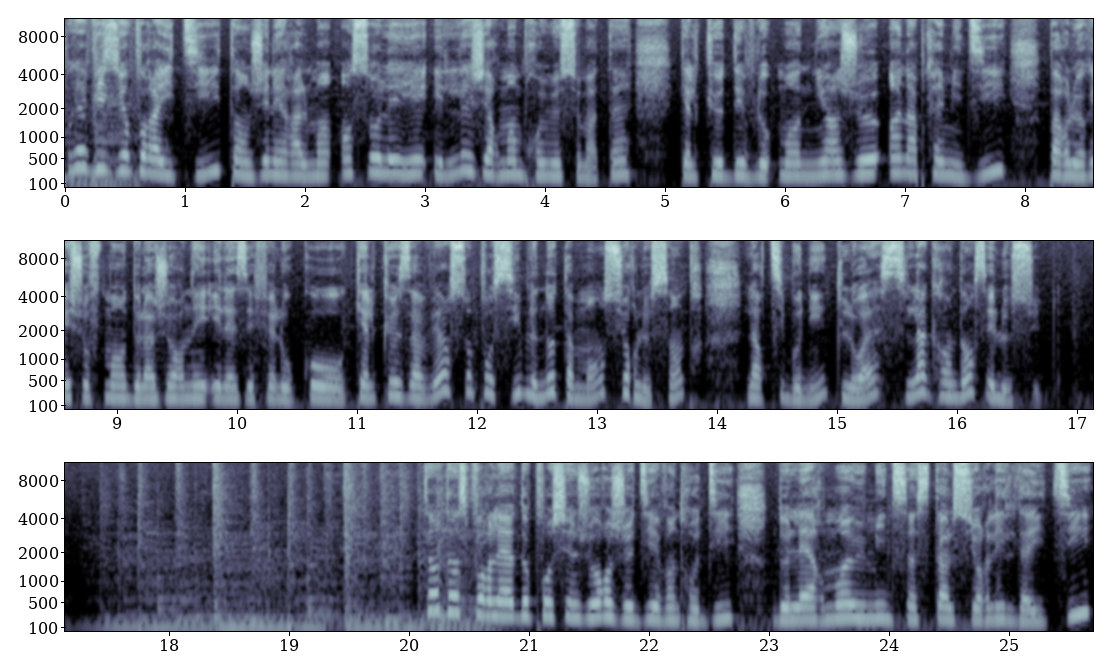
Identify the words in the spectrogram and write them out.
Prévision pour Haïti, temps généralement ensoleillé et légèrement brumeux ce matin. Quelques développements nuageux en après-midi. Par le réchauffement de la journée et les effets locaux, quelques averses sont possibles, notamment sur le centre, l'Artibonite, l'Ouest, la Grandance et le Sud. Tendance pour les deux prochains jours, jeudi et vendredi, de l'air moins humide s'installe sur l'île d'Haïti.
